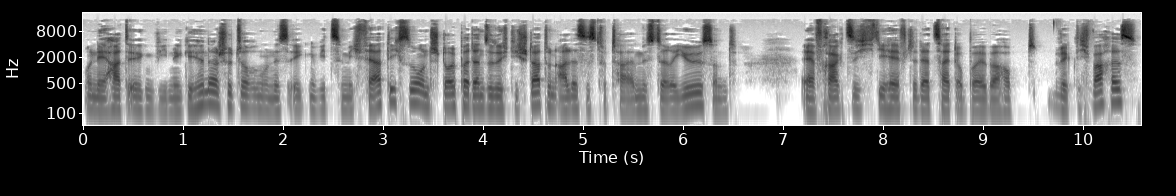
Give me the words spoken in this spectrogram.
und er hat irgendwie eine Gehirnerschütterung und ist irgendwie ziemlich fertig so und stolpert dann so durch die Stadt und alles ist total mysteriös und er fragt sich die Hälfte der Zeit, ob er überhaupt wirklich wach ist.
